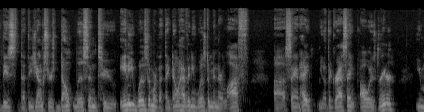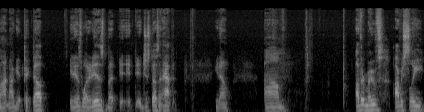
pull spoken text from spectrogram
these that these youngsters don't listen to any wisdom or that they don't have any wisdom in their life, uh, saying, "Hey, you know, the grass ain't always greener. You might not get picked up. It is what it is, but it, it just doesn't happen." You know. Um, other moves, obviously,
